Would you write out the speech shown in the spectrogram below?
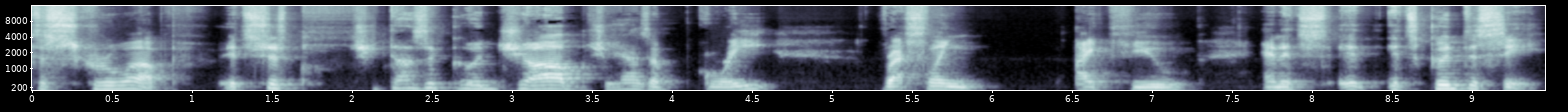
to screw up. It's just, she does a good job. She has a great wrestling IQ, and it's it, it's good to see.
